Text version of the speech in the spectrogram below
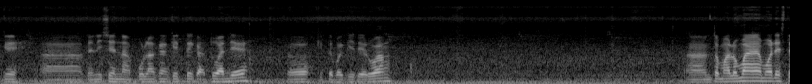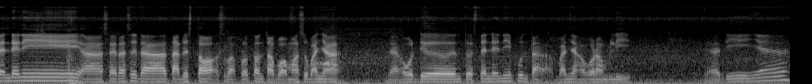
Okey, uh, technician nak pulangkan kereta kat tuan dia. So, kita bagi dia ruang. Uh, untuk makluman model standard ni uh, saya rasa dah tak ada stok sebab Proton tak bawa masuk banyak. Dan order untuk standard ni pun tak banyak orang beli. Jadinya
